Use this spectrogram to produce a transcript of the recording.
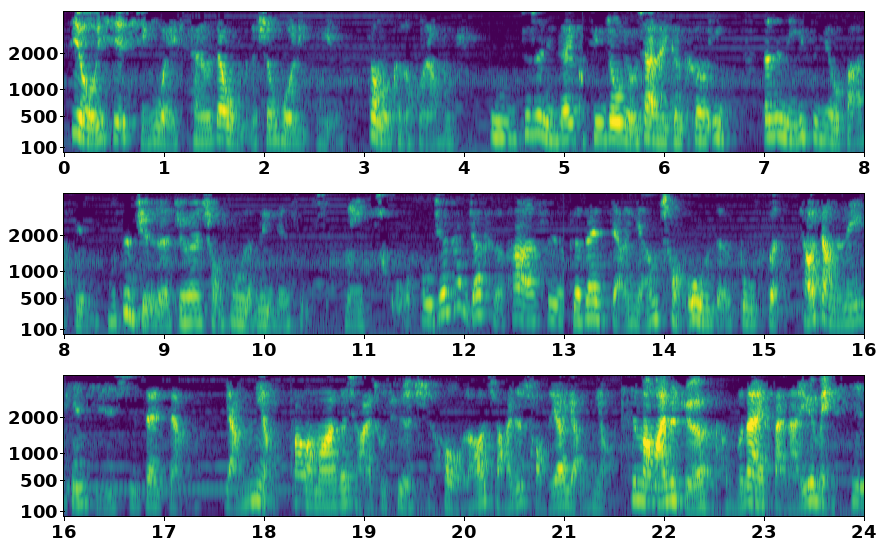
借由一些行为残留在我们的生活里面，但我们可能浑然不觉。嗯，就是你在心中留下了一个刻印。但是你一直没有发现，不自觉的就会重复的那件事情。没错，我觉得他比较可怕的是，哥在讲养宠物的部分。小讲的那一篇其实是在讲养鸟。爸爸妈妈跟小孩出去的时候，然后小孩就吵着要养鸟，其实妈妈就觉得很不耐烦啊，因为每次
